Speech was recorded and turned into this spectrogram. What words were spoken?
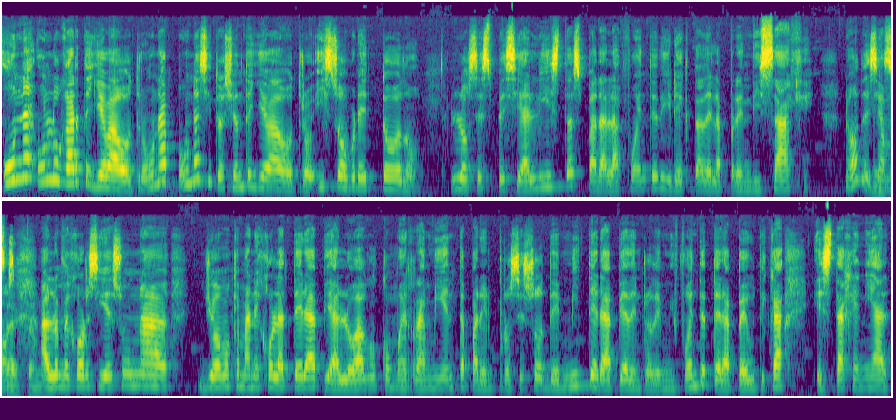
una, un lugar te lleva a otro, una, una situación te lleva a otro y sobre todo los especialistas para la fuente directa del aprendizaje. ¿No? Decíamos, a lo mejor si es una, yo que manejo la terapia, lo hago como herramienta para el proceso de mi terapia dentro de mi fuente terapéutica, está genial,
